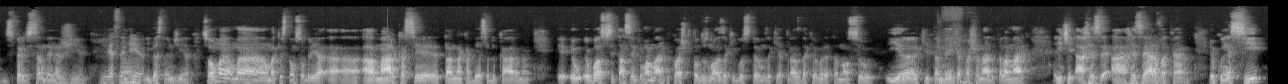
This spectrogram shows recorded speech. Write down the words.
desperdiçando energia. E gastando tá? dinheiro. E gastando dinheiro. Só uma, uma, uma questão sobre a, a, a marca ser, tá na cabeça do cara, né? Eu, eu gosto de citar sempre uma marca que eu acho que todos nós aqui gostamos, aqui atrás da câmera tá nosso Ian aqui também, que é apaixonado pela marca. A gente, a, a reserva, cara, eu conheci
